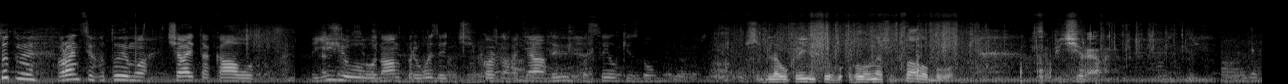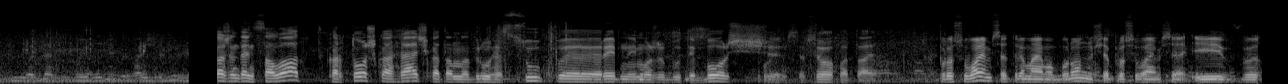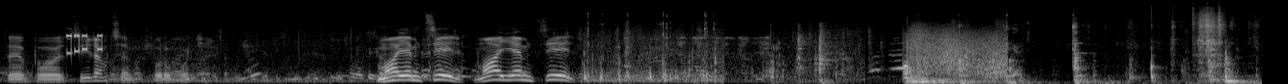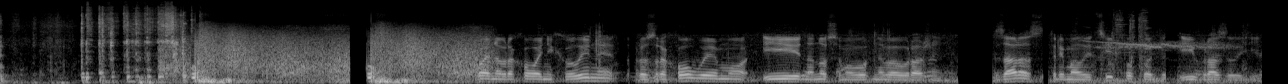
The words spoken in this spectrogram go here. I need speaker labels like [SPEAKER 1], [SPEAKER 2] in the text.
[SPEAKER 1] Тут ми вранці готуємо чай та каву. Їжу нам привозять кожного дня, дають посилки з дому.
[SPEAKER 2] Щоб Для українців головне, щоб сало було. Це печереве.
[SPEAKER 3] Кожен день салат, картошка, гречка, там на друге суп е, рибний може бути, борщ, всього вистачає.
[SPEAKER 4] Просуваємося, тримаємо оборону, ще просуваємося і в, по цілям це по роботі. Маєм ціль! Маєм ціль! Буквально враховані хвилини, розраховуємо і наносимо вогневе ураження. Зараз тримали ціль походу і вразили її.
